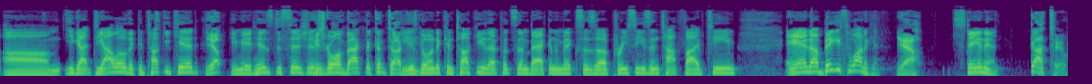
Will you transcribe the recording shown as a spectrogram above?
Um, you got Diallo, the Kentucky kid. Yep. He made his decision. He's going back to Kentucky. He's going to Kentucky. That puts them back in the mix as a preseason top five team. And uh, Biggie Swanigan yeah, staying in. got to.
